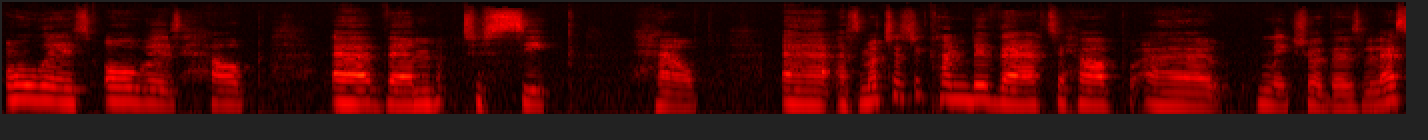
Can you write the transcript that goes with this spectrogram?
always, always help uh, them to seek help. Uh, as much as you can be there to help uh, make sure there's less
